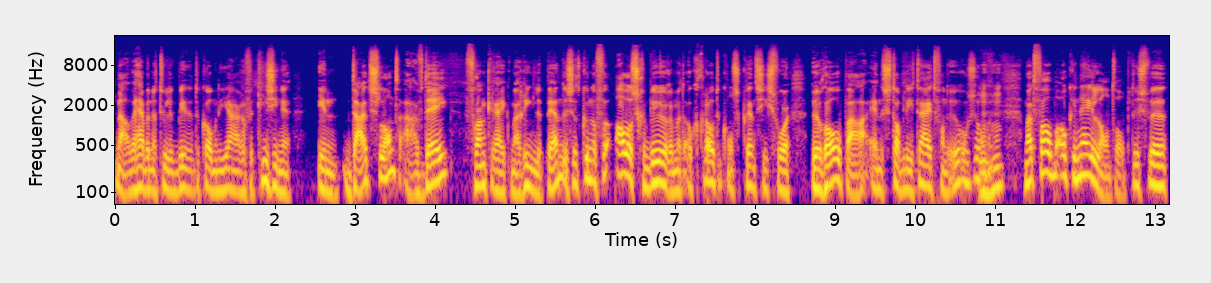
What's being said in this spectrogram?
Nou, we hebben natuurlijk binnen de komende jaren verkiezingen in Duitsland, AFD, Frankrijk, Marine Le Pen. Dus het kan voor alles gebeuren met ook grote consequenties voor Europa en de stabiliteit van de eurozone. Mhm. Maar het valt me ook in Nederland op. Dus we,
